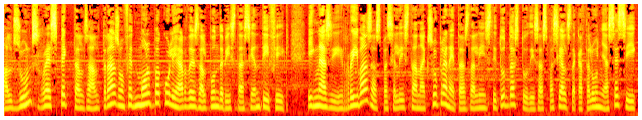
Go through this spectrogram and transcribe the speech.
els uns respecte als altres, un fet molt peculiar des del punt de vista científic. Ignasi Ribas, especialista en exoplanetes de l'Institut d'Estudis Espacials de Catalunya, CSIC,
